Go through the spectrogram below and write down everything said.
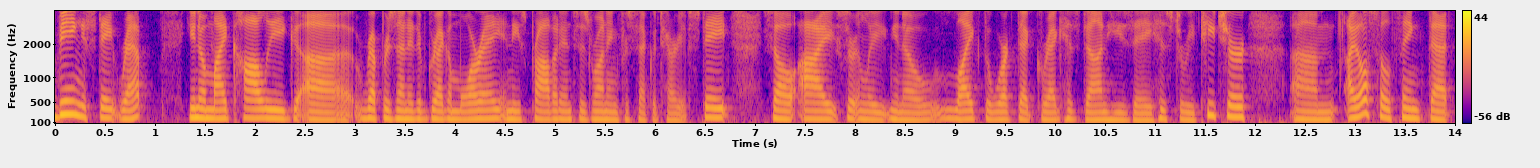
being a state rep, you know, my colleague, uh, Representative Gregg Amore in East Providence, is running for Secretary of State. So I certainly, you know, like the work that Gregg has done. He's a history teacher. Um, I also think that,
